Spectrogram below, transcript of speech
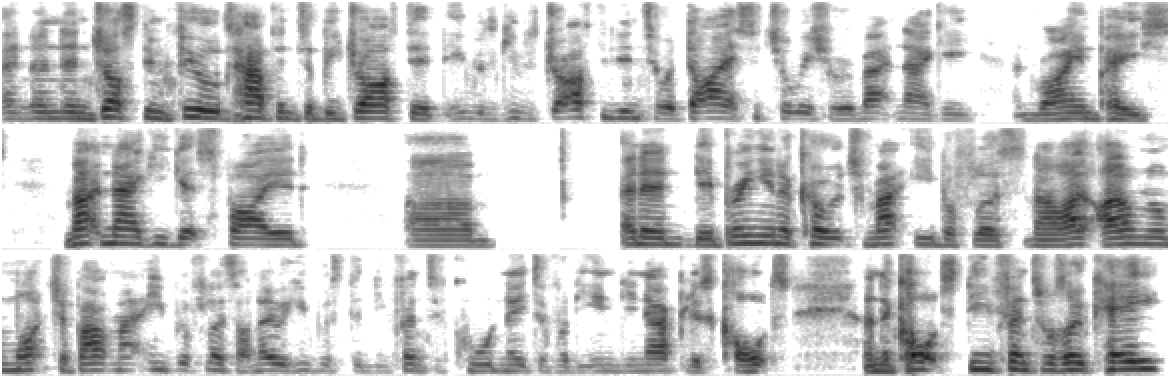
And, and then Justin Fields happened to be drafted. He was he was drafted into a dire situation with Matt Nagy and Ryan Pace. Matt Nagy gets fired. Um, and then they bring in a coach, Matt Eberflus. Now, I, I don't know much about Matt Eberflus. I know he was the defensive coordinator for the Indianapolis Colts, and the Colts defense was okay.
